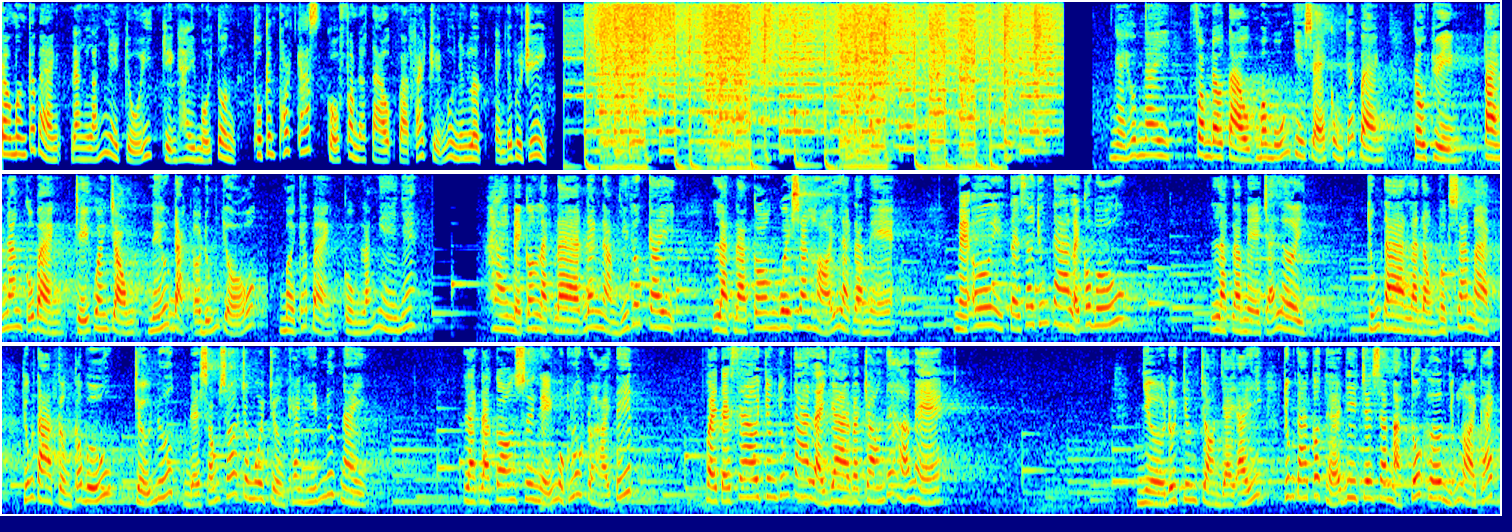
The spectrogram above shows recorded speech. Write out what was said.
Chào mừng các bạn đang lắng nghe chuỗi chuyện hay mỗi tuần thuộc kênh podcast của Phòng Đào tạo và Phát triển Nguồn Nhân lực MWG. Ngày hôm nay, Phòng Đào tạo mong muốn chia sẻ cùng các bạn câu chuyện tài năng của bạn chỉ quan trọng nếu đặt ở đúng chỗ. Mời các bạn cùng lắng nghe nhé. Hai mẹ con lạc đà đang nằm dưới gốc cây. Lạc đà con quay sang hỏi lạc đà mẹ. Mẹ ơi, tại sao chúng ta lại có bướu? Lạc đà mẹ trả lời. Chúng ta là động vật sa mạc, chúng ta cần có bướu, trữ nước để sống sót trong môi trường khan hiếm nước này. Lạc đà con suy nghĩ một lúc rồi hỏi tiếp. Vậy tại sao chân chúng ta lại dài và tròn thế hả mẹ? Nhờ đôi chân tròn dài ấy, chúng ta có thể đi trên sa mạc tốt hơn những loài khác.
